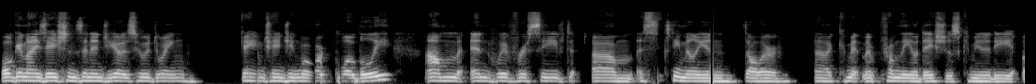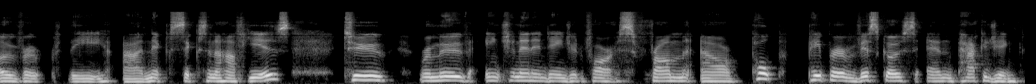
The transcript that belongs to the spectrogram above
organizations and NGOs who are doing game-changing work globally. Um, and we've received um, a $60 million uh, commitment from the Audacious community over the uh, next six and a half years to remove ancient and endangered forests from our pulp, paper, viscose, and packaging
